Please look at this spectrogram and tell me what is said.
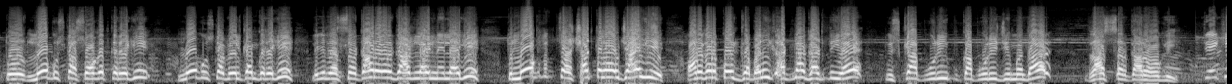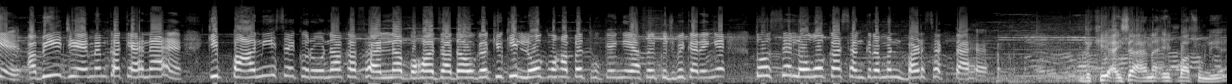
तो लोग उसका स्वागत करेगी, लोग उसका वेलकम करेगी, लेकिन सरकार अगर गाइडलाइन नहीं लाएगी तो लोग तो छठ तलाव जाएँगी। और अगर कोई बड़ी घटना घटती है तो इसका पूरी, का पूरी जिम्मेदार राज्य सरकार होगी। देखिए, अभी जेएमएम का कहना है कि पानी से कोरोना का फैलना बहुत ज़्यादा होगा क्योंकि लोग वहाँ पर थूकेंगे या फिर कुछ भी करेंगे तो उससे लोगों का संक्रमण बढ़ सकता है। देखिए, ऐसा है ना, एक बात सुनिए।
